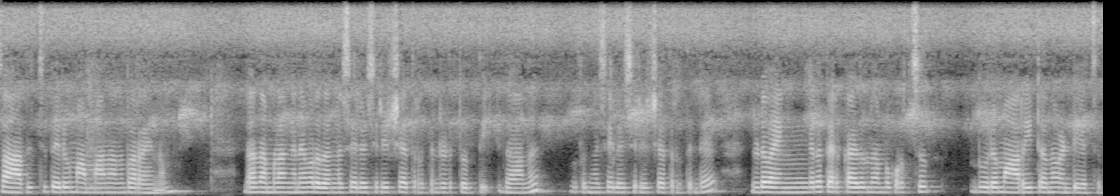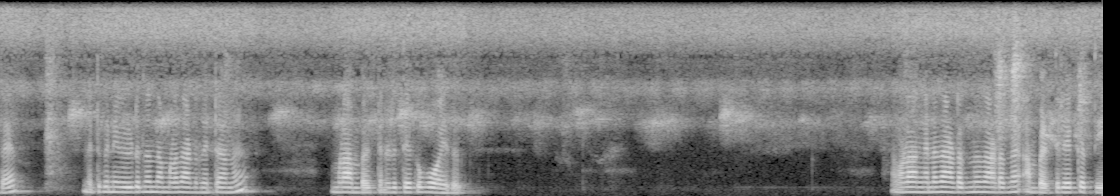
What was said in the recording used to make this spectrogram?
സാധിച്ചു തരും അമ്മ എന്നാണ് പറയുന്നത്. ഇതാ നമ്മളങ്ങനെ മൃദംഗശൈലേശ്വരി ക്ഷേത്രത്തിന്റെ അടുത്തെത്തി ഇതാണ് മൃദംഗശൈലേശ്വരി ക്ഷേത്രത്തിന്റെ ഇവിടെ ഭയങ്കര തിരക്കായതുകൊണ്ട് നമ്മൾ കുറച്ച് ദൂരം മാറിയിട്ടാണ് വണ്ടി വെച്ചത്. എന്നിട്ട് പിന്നെ വീട് നിന്ന് നമ്മൾ നടന്നിട്ടാണ് നമ്മൾ അമ്പലത്തിന്റെ അടുത്തേക്ക് പോയത്. നമ്മളങ്ങനെ നടന്ന് നടന്ന് അമ്പലത്തിലേക്ക് എത്തി.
